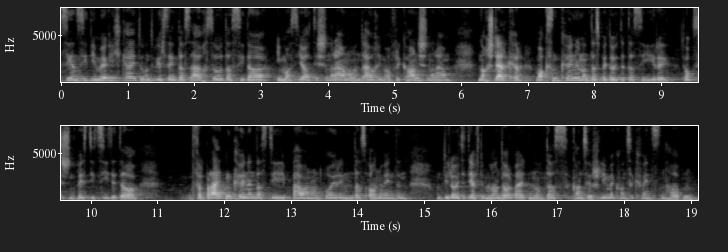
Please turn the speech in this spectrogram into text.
sehen Sie die Möglichkeit, und wir sehen das auch so, dass Sie da im asiatischen Raum und auch im afrikanischen Raum noch stärker wachsen können. Und das bedeutet, dass Sie Ihre toxischen Pestizide da verbreiten können, dass die Bauern und Bäuerinnen das anwenden und die Leute, die auf dem Land arbeiten. Und das kann sehr schlimme Konsequenzen haben.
